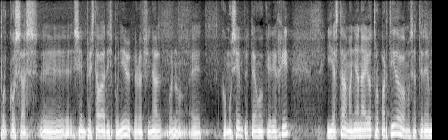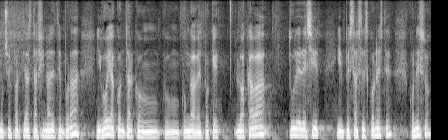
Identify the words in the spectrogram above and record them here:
por cosas eh, siempre estaba disponible, pero al final, bueno, eh, como siempre, tengo que elegir y ya está. Mañana hay otro partido, vamos a tener muchos partidos hasta el final de temporada y voy a contar con, con, con porque lo acaba tú de decir y empezaste con este, con eso.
